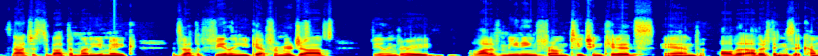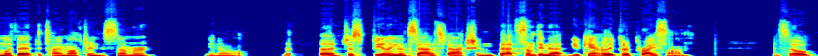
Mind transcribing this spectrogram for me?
it's not just about the money you make. It's about the feeling you get from your job, feeling very, a lot of meaning from teaching kids and all the other things that come with it, the time off during the summer, you know, the, just feeling of satisfaction. That's something that you can't really put a price on. And so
